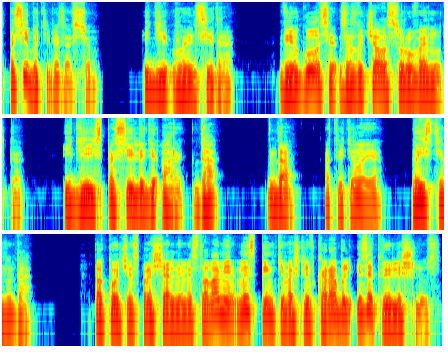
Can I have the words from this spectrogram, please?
спасибо тебе за все». «Иди, воин Сидра». В ее голосе зазвучала суровая нотка. «Иди и спаси леди Арек, да». «Да», — ответила я. «Воистину, да». Покончив с прощальными словами, мы с Пинки вошли в корабль и закрыли шлюз.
